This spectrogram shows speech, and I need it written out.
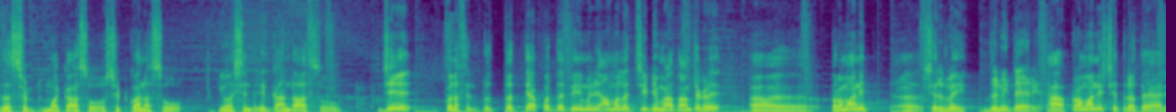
जर सुट मका असो सुटकॉन असो किंवा सेंद्रिय कांदा असो जे पण असेल तर तर त्या पद्धतीने म्हणजे आम्हाला जी डिमांड आता आमच्याकडे प्रमाणित क्षेत्र आहे. जमीन तयार आहे हां प्रमाणित क्षेत्र तयार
